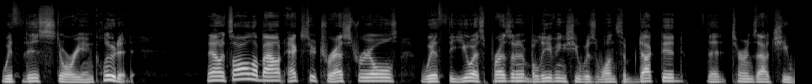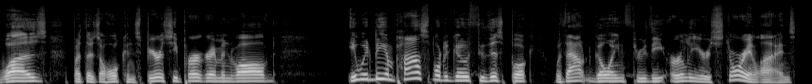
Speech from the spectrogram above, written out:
with this story included. Now, it's all about extraterrestrials with the U.S. president believing she was once abducted, that it turns out she was, but there's a whole conspiracy program involved. It would be impossible to go through this book without going through the earlier storylines,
